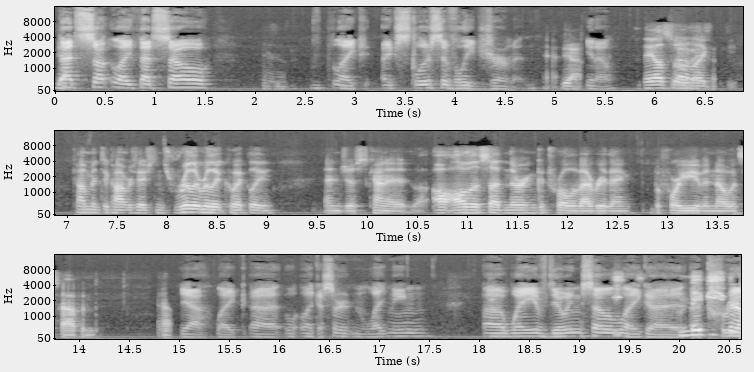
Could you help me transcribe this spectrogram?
Yeah. that's so like that's so like exclusively German. Yeah. You know. They also like makes come into conversations really, really quickly, and just kind of all, all of a sudden they're in control of everything before you even know what's happened. Yeah, like uh, like a certain lightning uh, way of doing so, like a Maybe a even a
